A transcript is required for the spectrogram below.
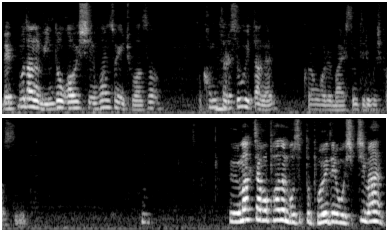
맥보다는 윈도우가 훨씬 호환성이 좋아서 컴퓨터를 쓰고 있다는 그런 거를 말씀드리고 싶었습니다. 음. 그 음악 작업하는 모습도 보여드리고 싶지만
